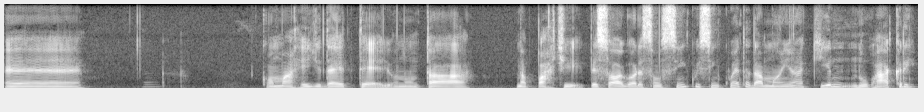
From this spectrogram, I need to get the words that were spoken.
É... Como a rede da Ethereum não está na parte... Pessoal, agora são 5h50 da manhã aqui no Acre.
